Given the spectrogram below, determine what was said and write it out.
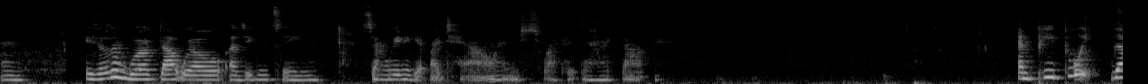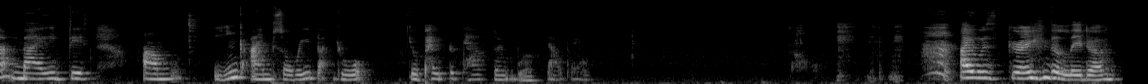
And it doesn't work that well, as you can see. So I'm gonna get my towel and just wipe it down like that. And people that made this um, ink, I'm sorry, but your your paper towels don't work that well. I was screwing the lid on.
